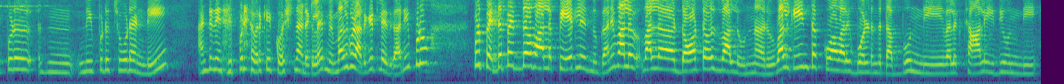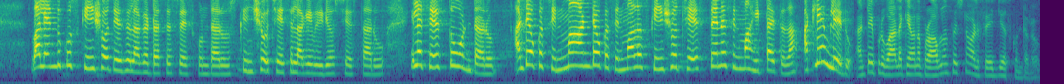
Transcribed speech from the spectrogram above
ఇప్పుడు ఇప్పుడు చూడండి. అంటే నేను ఇప్పుడు ఎవరికి క్వశ్చన్ అడగలేదు మిమ్మల్ని కూడా అడగట్లేదు కానీ ఇప్పుడు ఇప్పుడు పెద్ద పెద్ద వాళ్ళ పేర్లు ఎందుకు కానీ వాళ్ళ వాళ్ళ డాటర్స్ వాళ్ళు ఉన్నారు. వాళ్ళకి ఏం తక్కువ? వాళ్ళకి బోల్డ్ అంత డబ్బు ఉంది వాళ్ళకి చాలా ఇది ఉంది. వాళ్ళు ఎందుకు స్కిన్ షో చేసేలాగా డ్రెస్సెస్ వేసుకుంటారు? స్కిన్ షో చేసేలాగే వీడియోస్ చేస్తారు? ఇలా చేస్తూ ఉంటారు. అంటే ఒక సినిమా అంటే ఒక సినిమాలో స్కిన్ షో చేస్తేనే సినిమా హిట్ అవుతుందా అట్లేం లేదు. అంటే ఇప్పుడు వాళ్ళకి ఏమైనా ప్రాబ్లమ్స్ వచ్చినా వాళ్ళు ఫేస్ చేసుకుంటారు.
